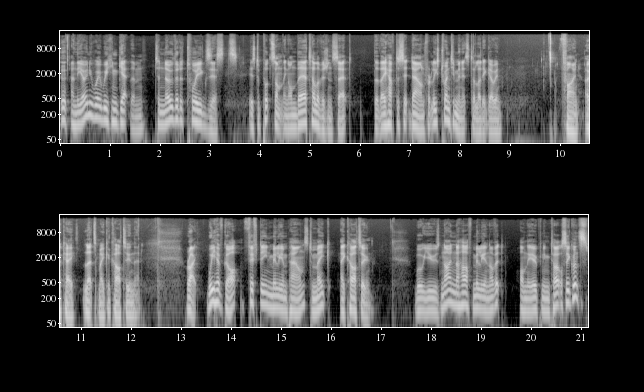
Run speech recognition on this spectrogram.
and the only way we can get them to know that a toy exists is to put something on their television set that they have to sit down for at least twenty minutes to let it go in. Fine, okay, let's make a cartoon then. Right, we have got fifteen million pounds to make a cartoon. We'll use nine and a half million of it on the opening title sequence,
